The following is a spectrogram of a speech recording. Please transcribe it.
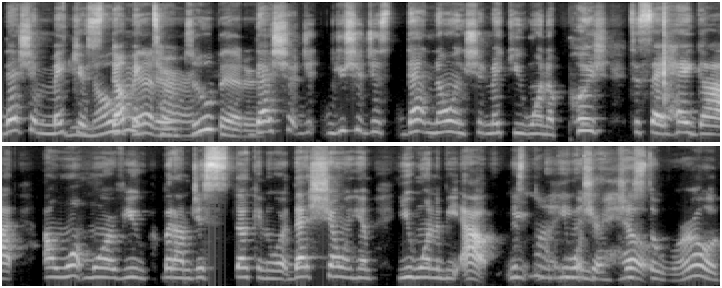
that should make You your stomach better, turn. do better. That should you should just that knowing should make you want to push to say, "Hey God, I want more of you, but I'm just stuck in the world." That's showing him you want to be out. it's You- not he even wants your just help. the world.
